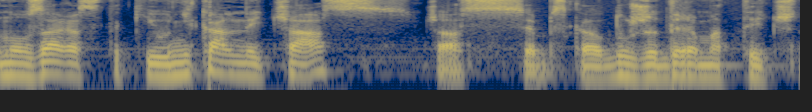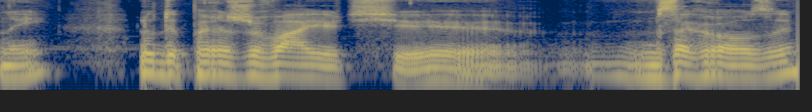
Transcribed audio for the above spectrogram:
ну, зараз такий унікальний час, час, я би сказав, дуже драматичний. Люди переживають е, загрози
